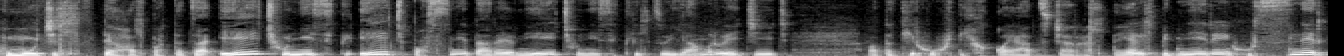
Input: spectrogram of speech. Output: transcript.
хүмүүжлэлтэй холбоотой. За ээж хүний сэтгэл ээж болсны дараа ер нь ээж хүний сэтгэл зүй ямар байж ийж одоо тэр хүүхэд их гоё аз жаргалтай. Яг л бидний хүсснээр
